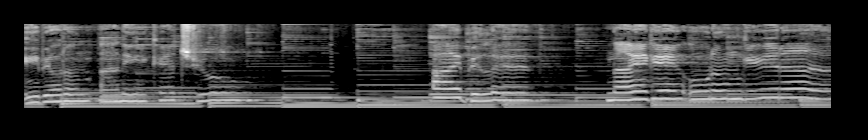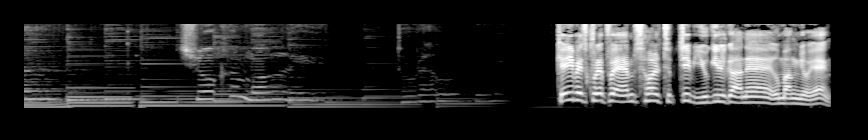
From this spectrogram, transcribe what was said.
이별은 아니겠죠 I believe 나에게 오는 길은 조금 멀리 돌아올 뿐이 KBS 쿨 FM 설 특집 6일간의 음악여행.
